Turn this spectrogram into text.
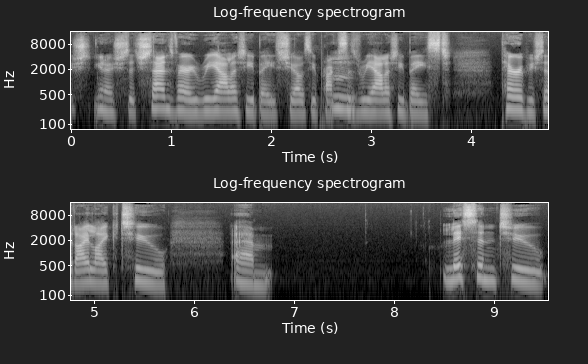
she- you know, she said she sounds very reality based. She obviously practices reality based therapy. She said I like to um, listen to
